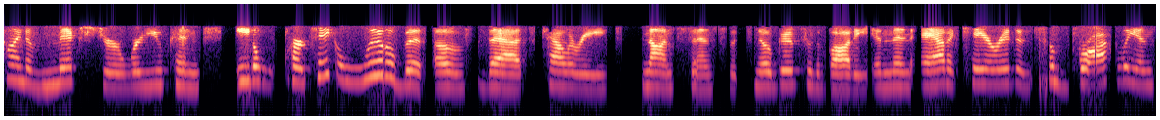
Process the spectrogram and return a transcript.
kind of mixture where you can eat a, partake a little bit of that calorie nonsense that's no good for the body and then add a carrot and some broccoli and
